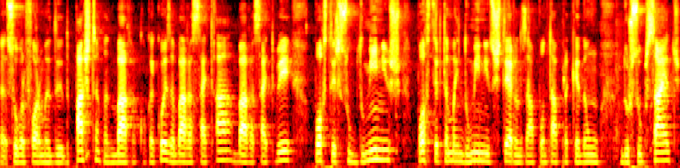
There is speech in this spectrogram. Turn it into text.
uh, sob a forma de, de pasta, barra qualquer coisa, barra site A, barra site B, posso ter subdomínios, posso ter também domínios externos a apontar para cada um dos subsites,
